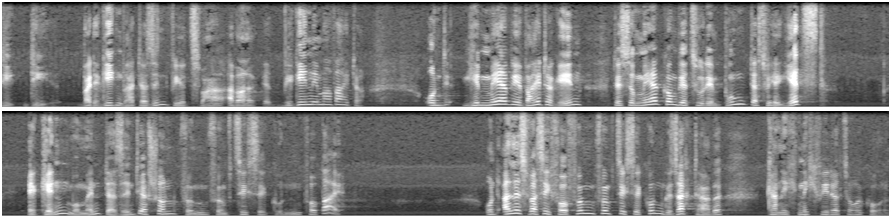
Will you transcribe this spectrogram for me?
Die, die, bei der Gegenwart, da sind wir zwar, aber wir gehen immer weiter. Und je mehr wir weitergehen, desto mehr kommen wir zu dem Punkt, dass wir jetzt erkennen, Moment, da sind ja schon 55 Sekunden vorbei. Und alles, was ich vor 55 Sekunden gesagt habe, kann ich nicht wieder zurückholen.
